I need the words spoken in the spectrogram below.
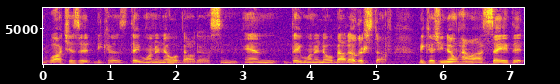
watches it because they want to know about us and and they want to know about other stuff. Because you know how I say that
